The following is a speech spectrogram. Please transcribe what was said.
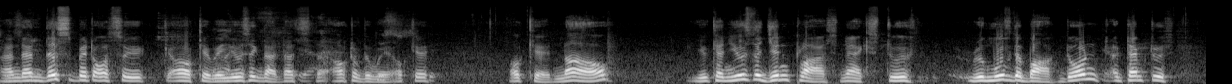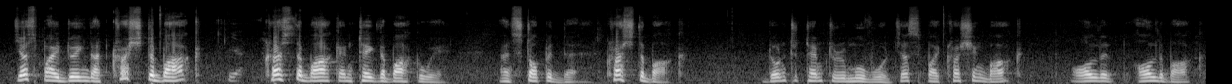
And then dead. this bit also. You, okay, we're using that. That's Yeah. the, out of the way. Okay. Okay. Now, you can use the jin pliers next to remove the bark. Don't attempt to. Just by doing that, crush the bark. Yeah. Crush the bark and take the bark away and stop it there. Crush the bark. Don't attempt to remove wood just by crushing bark, all the, all the bark.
